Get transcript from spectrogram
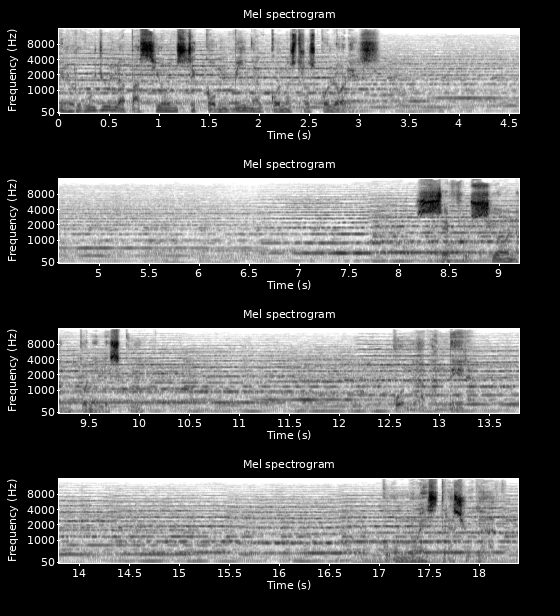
El orgullo y la pasión se combinan con nuestros colores. Se fusionan con el escudo, con la bandera, con nuestra ciudad.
